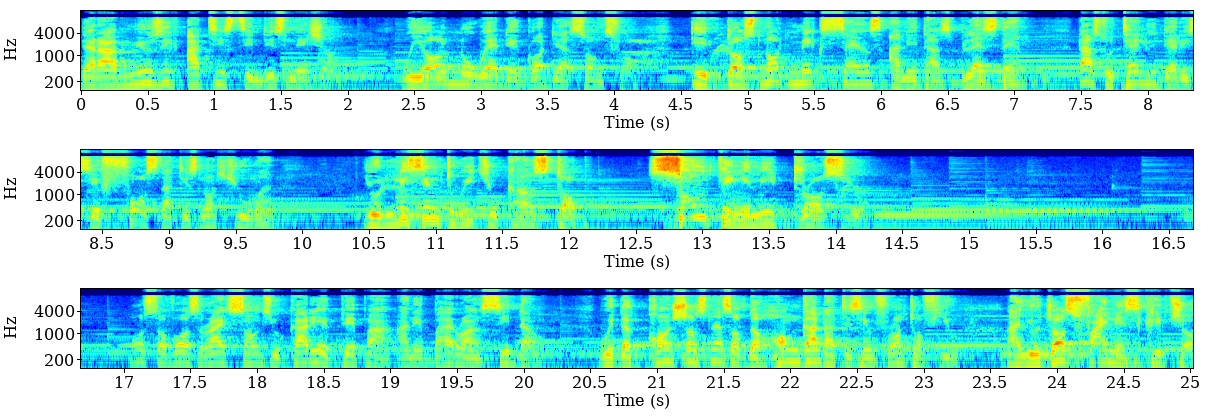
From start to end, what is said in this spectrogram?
There are music artists in this nation. We all know where they got their songs from. It does not make sense and it has blessed them. That's to tell you there is a force that is not human you listen to it you can't stop. Something in it draws you. Most of us write songs you carry a paper and a biro and sit down with the consciousness of the hunger that is in front of you and you just find a scripture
